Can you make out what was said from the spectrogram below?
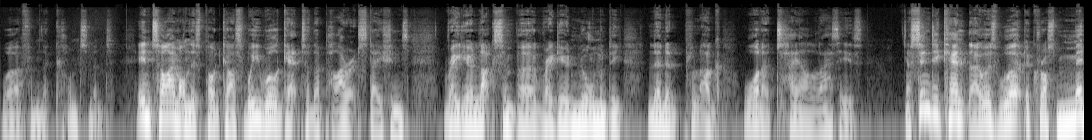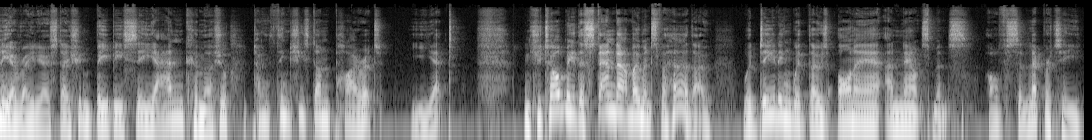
were from the continent. In time on this podcast, we will get to the pirate stations Radio Luxembourg, Radio Normandy, Leonard Plugge. What a tale that is. Now, Cindy Kent, though, has worked across many a radio station, BBC and commercial. Don't think she's done pirate yet. And she told me the standout moments for her, though, were dealing with those on air announcements of celebrity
